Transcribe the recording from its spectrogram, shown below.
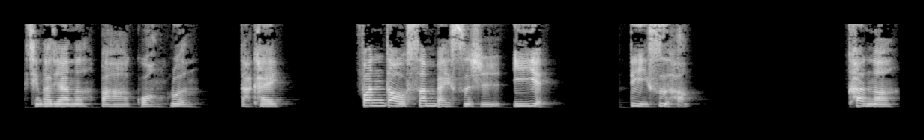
请大家呢把广论打开。翻到三百四十一页，第四行，看呢，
